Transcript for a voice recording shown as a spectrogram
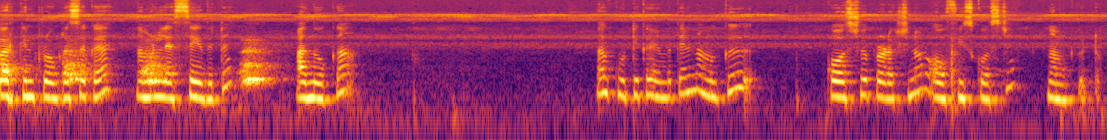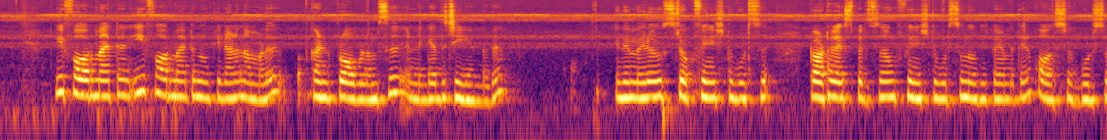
വർക്ക് ഇൻ പ്രോഗ്രസ് ഒക്കെ നമ്മൾ ലെസ് ചെയ്തിട്ട് അത് നോക്കുക. അത് കൂട്ടിക്കഴിയുമ്പോഴത്തേനും നമുക്ക് cost of production or office cost നമുക്ക് കിട്ടും. ഈ ഫോർമാറ്റ് ഈ ഫോർമാറ്റ് നോക്കിയിട്ടാണ് നമ്മൾ കണ്ട് പ്രോബ്ലംസ് ഉണ്ടെങ്കിൽ അത് ചെയ്യേണ്ടത്. ഇതേമാതിരി സ്റ്റോക്ക് ഫിനിഷ്ഡ് ഗുഡ്സ് ടോട്ടൽ എക്സ്പെൻസും ഫിനിഷ്ഡ് ഗുഡ്സും നോക്കിക്കഴിയുമ്പോഴത്തേനും കോസ്റ്റ് ഓഫ് ഗുഡ്സ്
